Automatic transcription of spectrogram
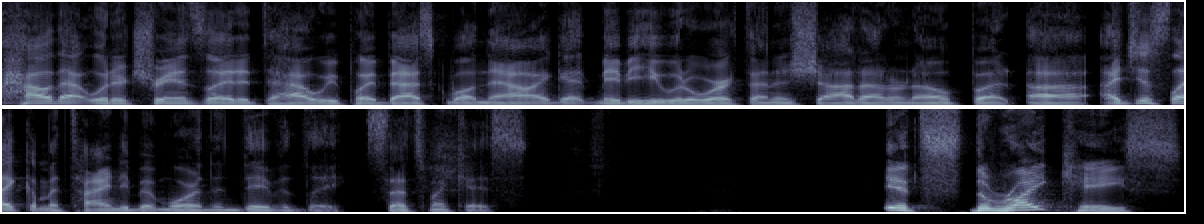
how that would have translated to how we play basketball now. I get maybe he would have worked on his shot. I don't know, but uh, I just like him a tiny bit more than David Lee. So that's my case. It's the right case,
